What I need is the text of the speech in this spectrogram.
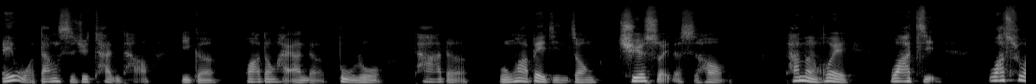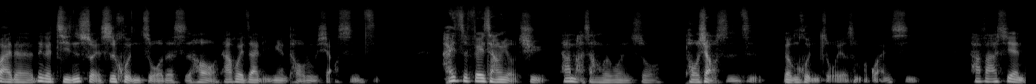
哎，我当时去探讨一个花东海岸的部落，它的文化背景中缺水的时候，他们会挖井。挖出来的那个井水是浑浊的时候，他会在里面投入小石子。孩子非常有趣，他马上会问说：“投小石子跟浑浊有什么关系？”他发现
